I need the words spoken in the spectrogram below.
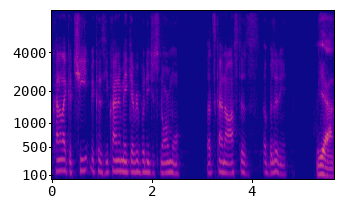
kind of like a cheat because you kind of make everybody just normal. That's kind of Asta's ability. Yeah,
